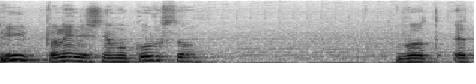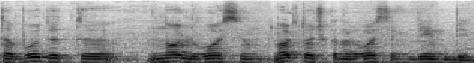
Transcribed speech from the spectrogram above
И по нынешнему курсу вот это будет э, 0.08 BNB.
